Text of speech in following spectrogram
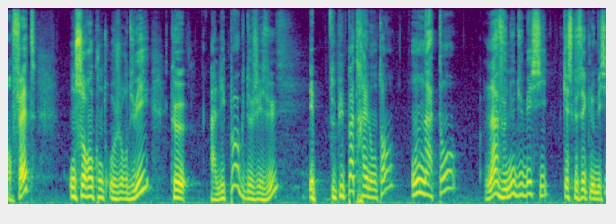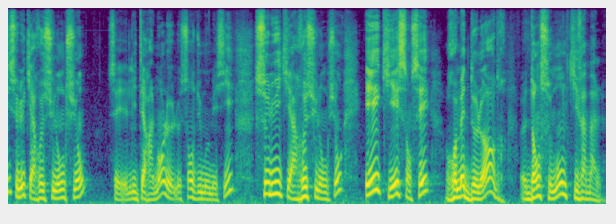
En fait, on se rend compte aujourd'hui que à l'époque de Jésus, et depuis pas très longtemps, on attend la venue du Messie. Qu'est-ce que c'est que le Messie? Celui qui a reçu l'onction, c'est littéralement le, sens du mot Messie, celui qui a reçu l'onction et qui est censé remettre de l'ordre dans ce monde qui va mal.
